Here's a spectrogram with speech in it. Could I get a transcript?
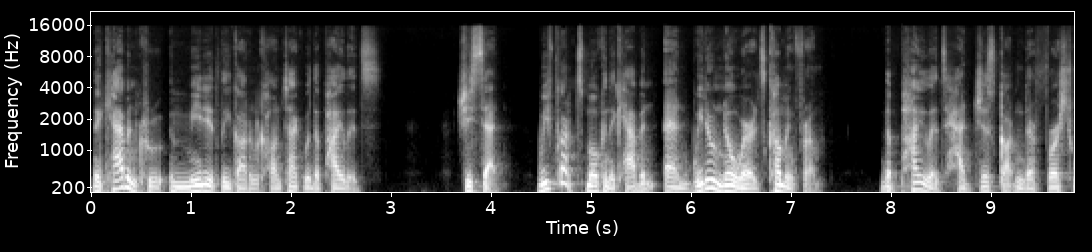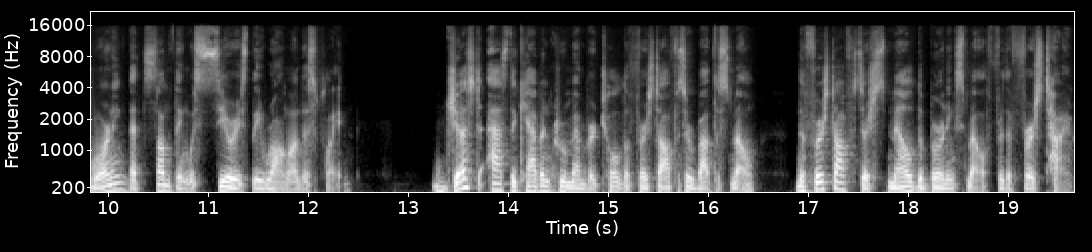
The cabin crew immediately got in contact with the pilots. She said, We've got smoke in the cabin and we don't know where it's coming from. The pilots had just gotten their first warning that something was seriously wrong on this plane. Just as the cabin crew member told the first officer about the smell, the first officer smelled the burning smell for the first time.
